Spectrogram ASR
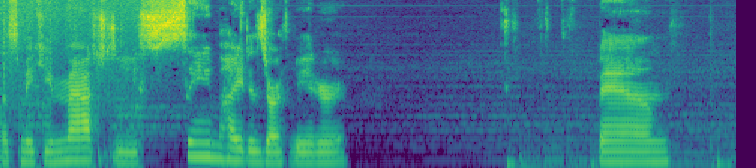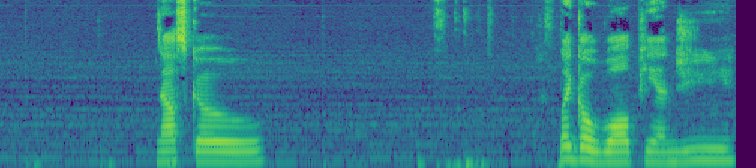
Let's make you match the same height as Darth Vader. Bam. Now let's go Lego wall PNG.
